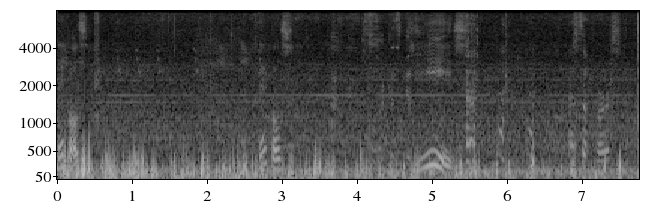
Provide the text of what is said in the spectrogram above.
Pickles. Pickles. Jeez. That's the first.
